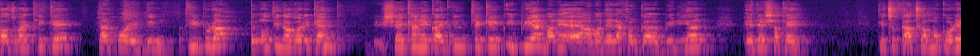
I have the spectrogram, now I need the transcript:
কসবাই থেকে তারপরের দিন ত্রিপুরা মতিনগরের ক্যাম্প, সেখানে কয়েকদিন থেকে ইপিআর মানে আমাদের এখনকার বিডিআর, এদের সাথে কিছু কাজকর্ম করে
